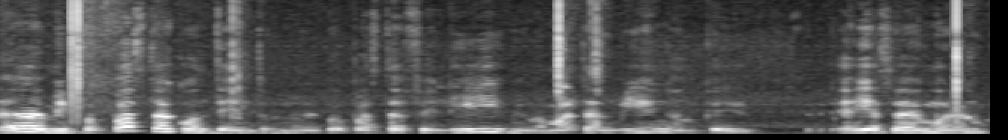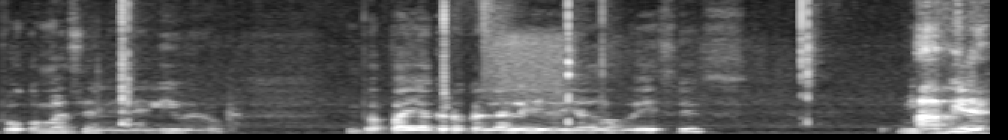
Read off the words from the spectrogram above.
Ah, mi papá está contento, ¿no? Mi papá está feliz, mi mamá también, aunque ella se demorar un poco más en leer el libro. Mi papá ya creo que lo ha leído ya dos veces. Mis, ah, tíos,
